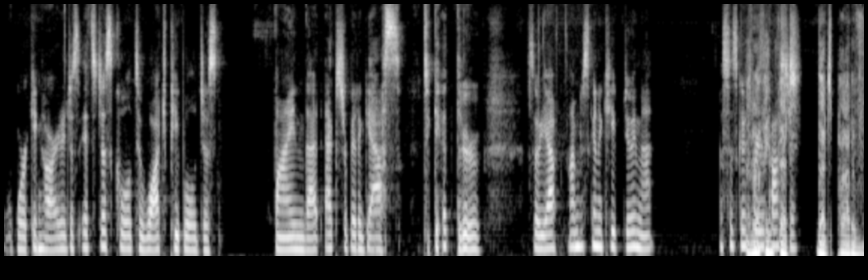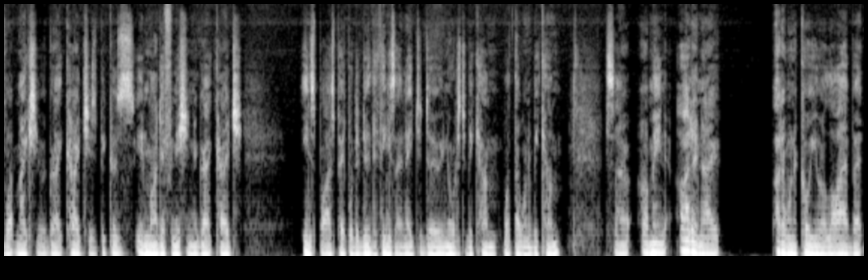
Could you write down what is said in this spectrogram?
working hard, it just it's just cool to watch people just find that extra bit of gas to get through. So yeah, I'm just gonna keep doing that. This is good and for I your posture. That's, part of what makes you a great coach is because in my definition a great coach inspires people to do the things they need to do in order to become what they want to become. So i mean i don't know. I don't want to call you a liar but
